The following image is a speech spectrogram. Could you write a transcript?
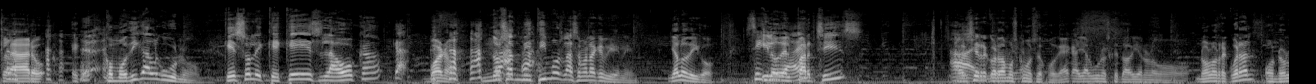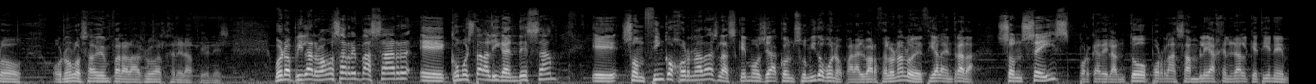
Claro. Eh, como diga alguno que eso le que qué es la OCA, Ca- bueno, nos admitimos la semana que viene. Ya lo digo. Sin y lo del ¿eh? parchís, a ver Ay, si recordamos cómo se juega, ¿eh? que hay algunos que todavía no lo, no lo recuerdan o no lo, o no lo saben para las nuevas generaciones. Bueno, Pilar, vamos a repasar eh, cómo está la Liga Endesa. Eh, son cinco jornadas las que hemos ya consumido. Bueno, para el Barcelona lo decía a la entrada. Son seis, porque adelantó por la Asamblea General que tiene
